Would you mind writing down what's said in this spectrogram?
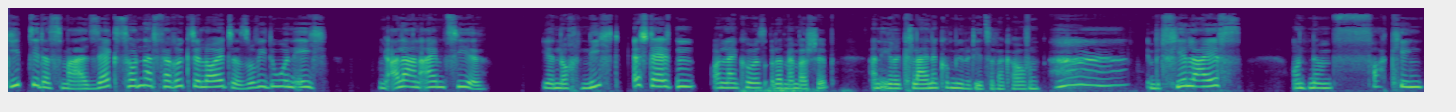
Gib dir das mal. 600 verrückte Leute, so wie du und ich. Und alle an einem Ziel. Ihr noch nicht erstellten Online-Kurs oder Membership an ihre kleine Community zu verkaufen. Mit vier Lives und einem fucking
